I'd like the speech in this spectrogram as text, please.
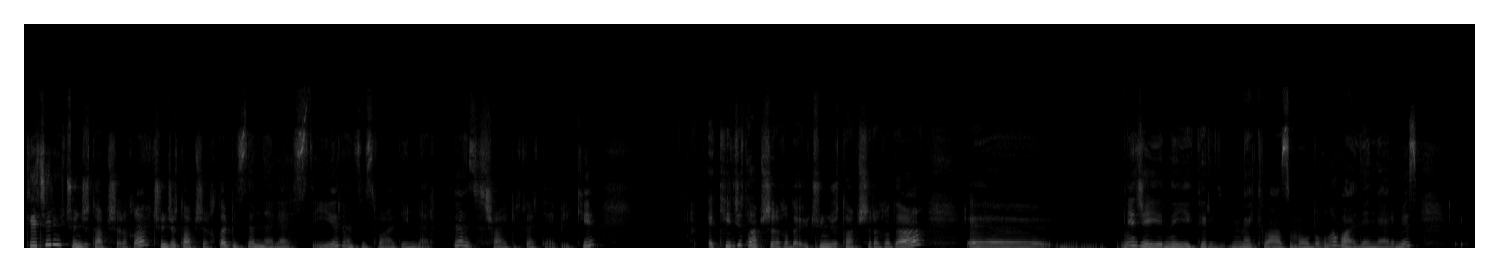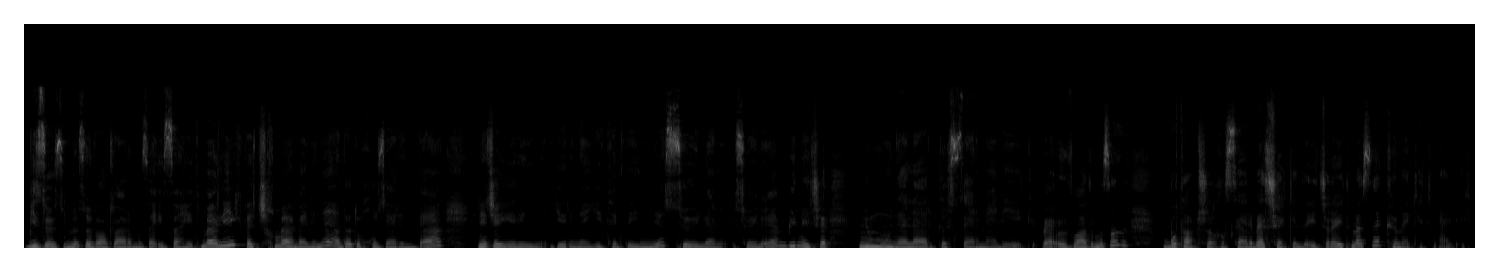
Keçirik üçüncü tapşırığa. Üçüncü tapşırıqda bizdən nələr istəyir əziz valideynlər və əziz şagirdlər təbii ki. İkinci tapşırığı da, üçüncü tapşırığı da e, necə yerinə yetirmək lazım olduğunu valideynlərimiz biz özümüz övladlarımıza izah etməliyik və çıxma əməlini ədəd oxu üzərində necə yerinə yetirdiyini söylən, söyləyən bir neçə nümunələr göstərməliyik və övladımızın bu tapşırığı sərbəst şəkildə icra etməsinə kömək etməliyik.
